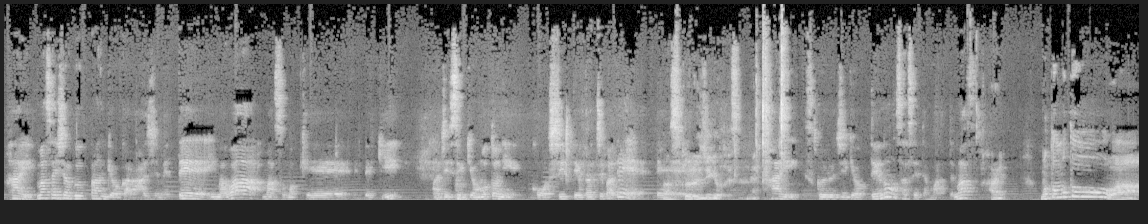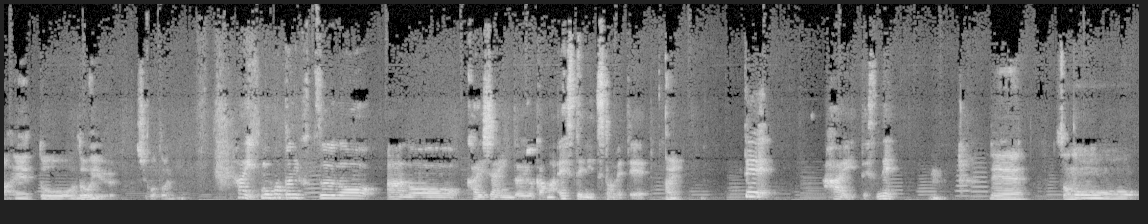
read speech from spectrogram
はい。まあ最初は物販業から始めて、今は、まあその経歴、まあ、実績をもとに講師っていう立場で、えーまあ、スクール事業ですよね。はい、スクール事業っていうのをさせてもらってます。はい。もともとは、えっ、と、どういう仕事に？はい、もう本当に普通の、あの、会社員というか、まあエステに勤めてはい。て、はいですね。でその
